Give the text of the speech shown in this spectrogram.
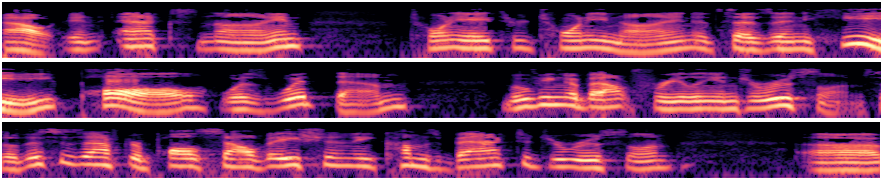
out. In Acts 9, 28 through 29, it says, And he, Paul, was with them, moving about freely in Jerusalem. So this is after Paul's salvation. He comes back to Jerusalem, uh,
